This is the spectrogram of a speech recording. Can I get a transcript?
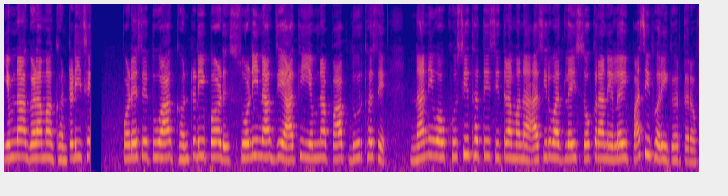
એમના ગળામાં ઘંટડી છે. પડે છે તું આ ઘંટડી પડ. સોડી નાખજે આથી એમના પાપ દૂર થશે. નાની વહુ ખુશી થતી શીતળામાના આશીર્વાદ લઈ છોકરાને લઈ પાછી ફરી ઘર તરફ.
